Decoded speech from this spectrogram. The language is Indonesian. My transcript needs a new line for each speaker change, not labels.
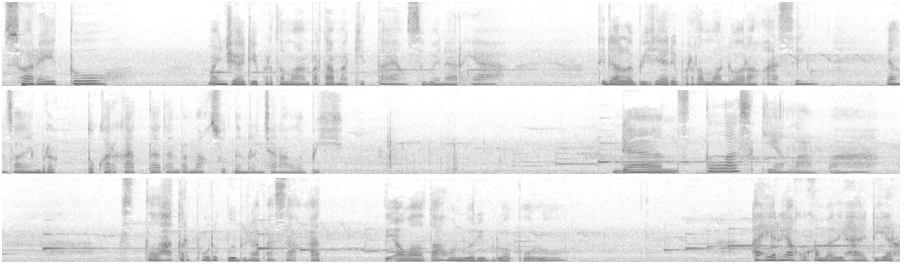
Sore itu menjadi pertemuan pertama kita yang sebenarnya tidak lebih dari pertemuan dua orang asing yang saling bertukar kata tanpa maksud dan rencana lebih. Dan setelah sekian lama, setelah terpuruk beberapa saat di awal tahun 2020, akhirnya aku kembali hadir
